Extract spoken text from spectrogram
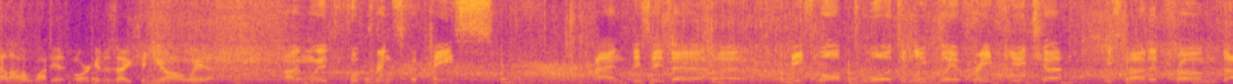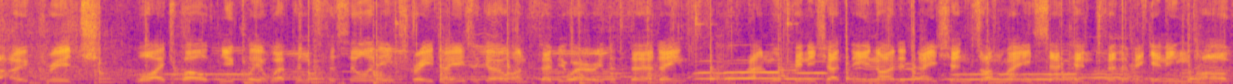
Hello, what organization you all with? I'm with Footprints for Peace, and this is a, a peace walk towards a nuclear-free future. We started from the Oak Ridge Y-12 nuclear weapons facility three days ago on February the 13th, and we'll finish at the United Nations on May 2nd for the beginning of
